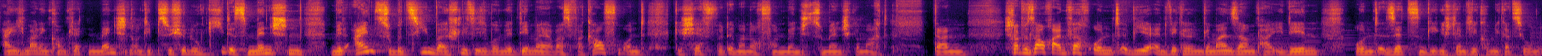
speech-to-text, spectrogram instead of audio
eigentlich mal den kompletten Menschen und die Psychologie des Menschen mit einzubeziehen, weil schließlich wollen wir dem ja was verkaufen und Geschäft wird immer noch von Mensch zu Mensch gemacht. Dann schreibt uns auch einfach und wir entwickeln gemeinsam ein paar Ideen und setzen gegenständliche Kommunikation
